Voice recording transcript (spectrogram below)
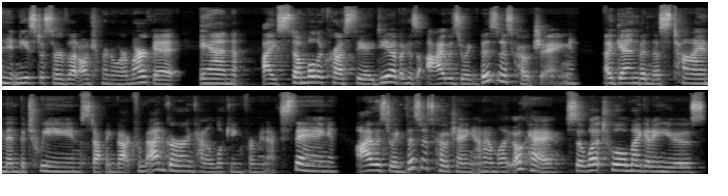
And it needs to serve that entrepreneur market. And I stumbled across the idea because I was doing business coaching. Again, in this time in between stepping back from Edgar and kind of looking for my next thing, I was doing business coaching and I'm like, okay, so what tool am I going to use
